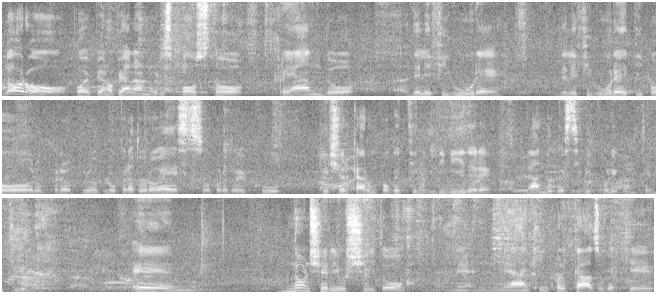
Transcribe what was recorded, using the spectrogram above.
Loro poi piano piano hanno risposto creando uh, delle figure, delle figure tipo l'operatore OS, l'operatore Q, per cercare un pochettino di dividere dando questi piccoli contentini. E, ehm, non ci è riuscito, neanche in quel caso perché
